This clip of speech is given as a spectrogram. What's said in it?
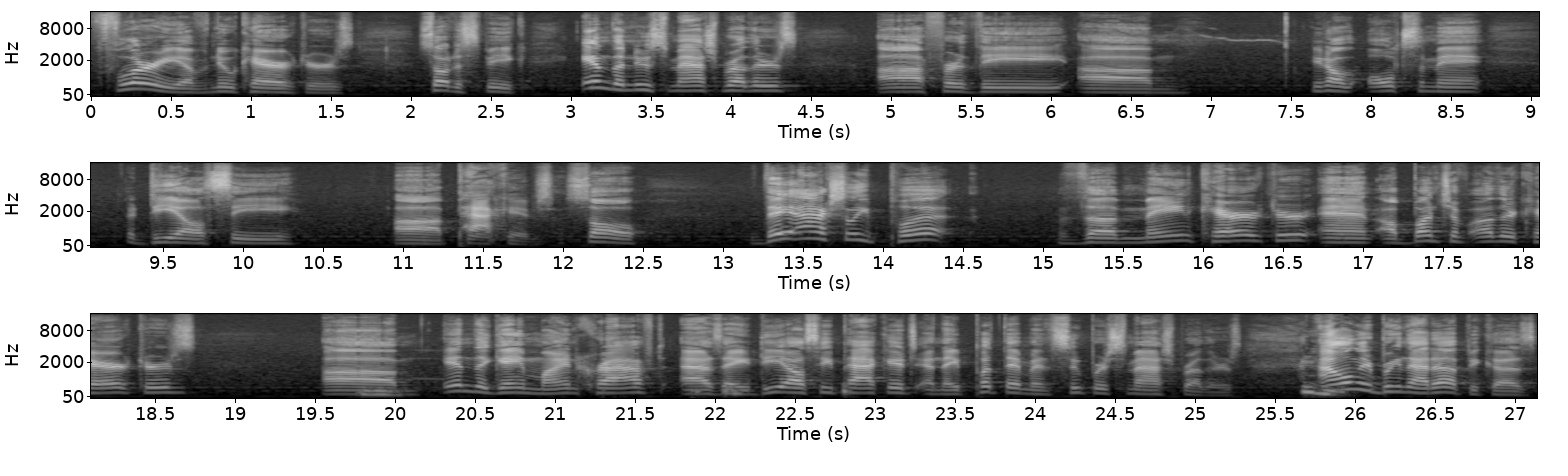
flurry of new characters, so to speak, in the new Smash Brothers uh, for the um, you know Ultimate DLC uh, package. So they actually put the main character and a bunch of other characters um, in the game Minecraft as a DLC package, and they put them in Super Smash Brothers. I only bring that up because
